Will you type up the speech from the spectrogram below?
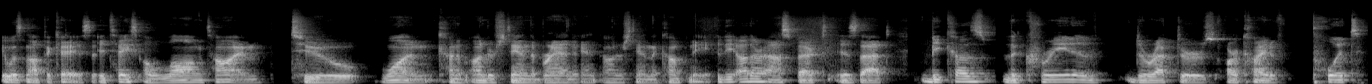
It was not the case. It takes a long time to one, kind of understand the brand and understand the company. The other aspect is that because the creative directors are kind of put,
